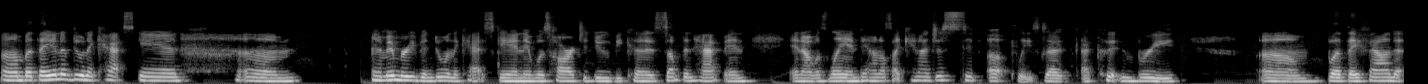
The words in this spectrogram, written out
Um, but they ended up doing a CAT scan. Um, I remember even doing the CAT scan. It was hard to do because something happened and I was laying down. I was like, "Can I just sit up, please?" Because I, I couldn't breathe. Um, but they found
